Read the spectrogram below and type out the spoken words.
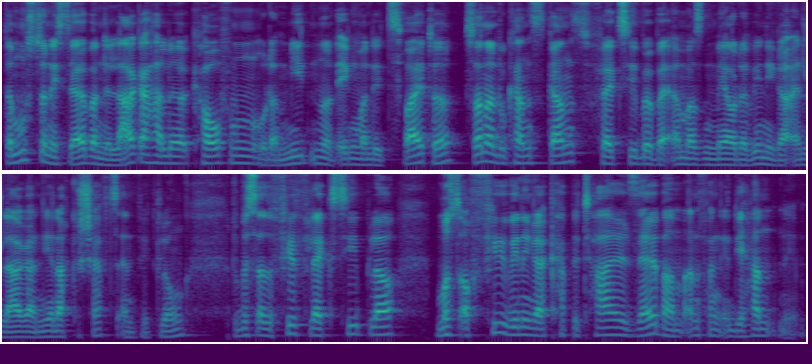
dann musst du nicht selber eine Lagerhalle kaufen oder mieten und irgendwann die zweite, sondern du kannst ganz flexibel bei Amazon mehr oder weniger einlagern, je nach Geschäftsentwicklung. Du bist also viel flexibler, musst auch viel weniger Kapital selber am Anfang in die Hand nehmen.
